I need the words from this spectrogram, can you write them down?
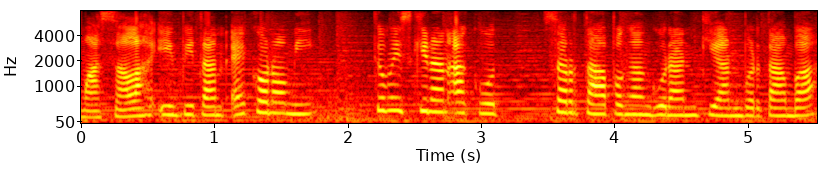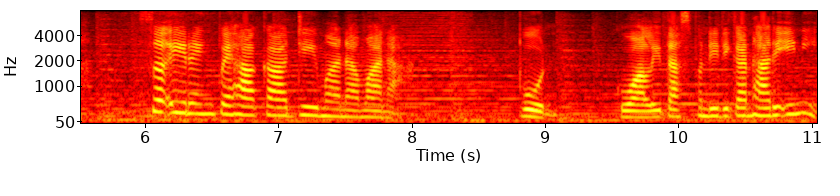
masalah impitan ekonomi, kemiskinan akut, serta pengangguran kian bertambah seiring PHK di mana-mana. Pun, kualitas pendidikan hari ini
